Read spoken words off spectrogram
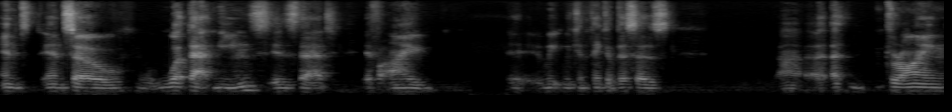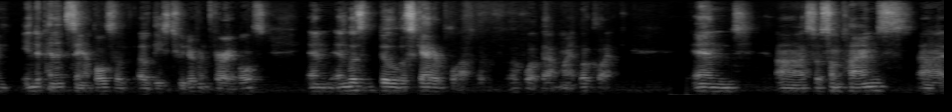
And, and so what that means is that if I, we, we can think of this as uh, drawing independent samples of, of these two different variables. and, and let's build a scatter plot of, of what that might look like. And uh, so sometimes uh,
